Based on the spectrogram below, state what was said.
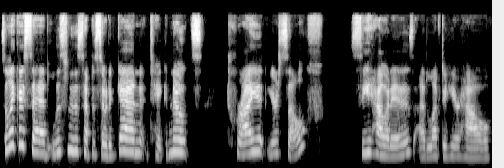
So, like I said, listen to this episode again, take notes, try it yourself, see how it is. I'd love to hear how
